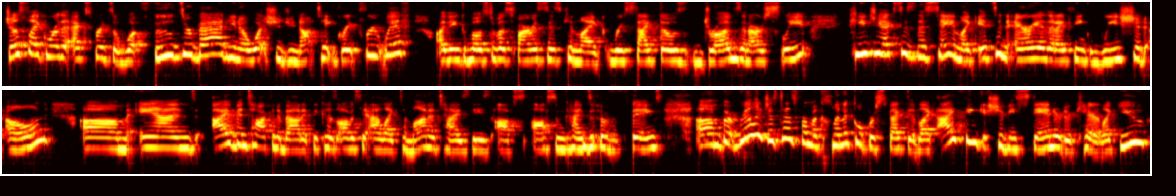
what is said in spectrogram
just like we're the experts of what foods are bad, you know, what should you not take grapefruit with? I think most of us pharmacists can like recite those drugs in our sleep. PGX is the same. Like it's an area that I think we should own. Um, and I've been talking about it because obviously I like to monetize these awesome kinds of things. Um, but really, just as from a clinical perspective, like I think it should be standard of care. Like you,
